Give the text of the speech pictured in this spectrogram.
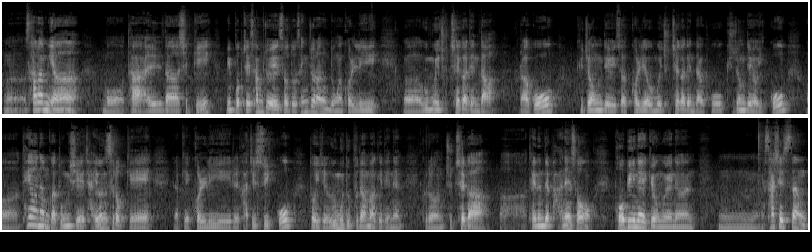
어, 사람이야 뭐 다 알다시피 민법 제3조에서도 생존하는 동안 권리 어, 의무의 주체가 된다라고 규정되어 있어 권리와 의무의 주체가 된다고 규정되어 있고 어, 태어남과 동시에 자연스럽게 이렇게 권리를 가질 수 있고 또 이제 의무도 부담하게 되는 그런 주체가 어, 되는데 반해서 법인의 경우에는 음, 사실상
